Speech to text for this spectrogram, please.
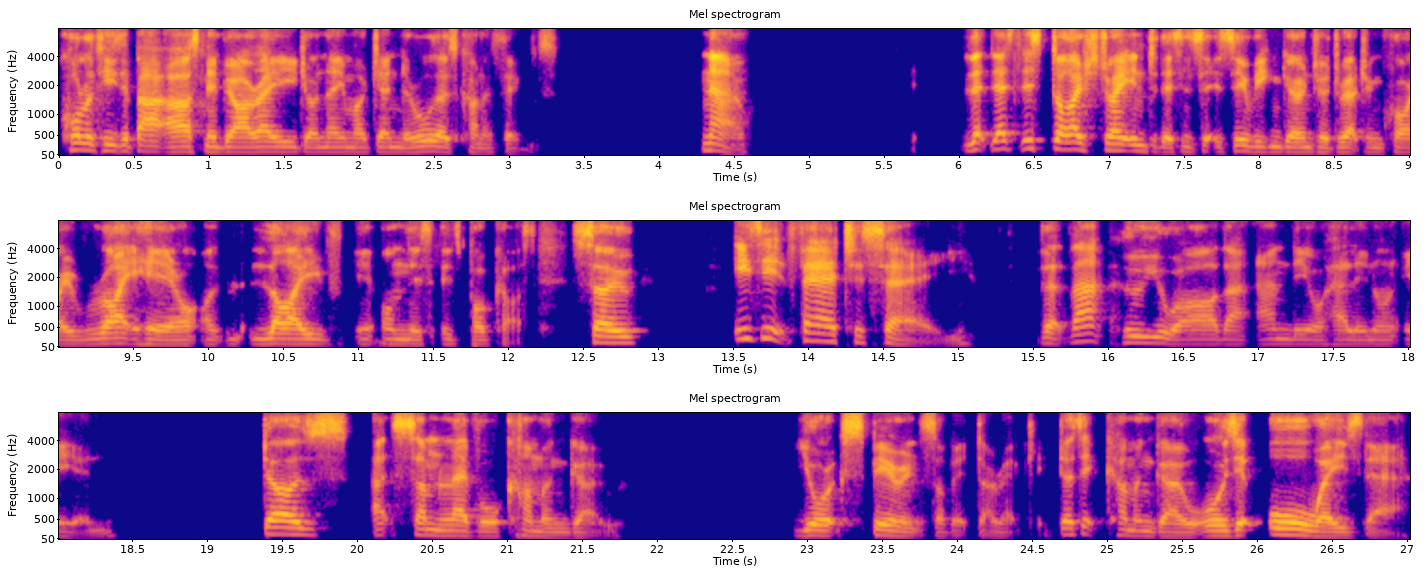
qualities about us, maybe our age, our name, our gender, all those kind of things. Now, let, let's let's dive straight into this and see, see if we can go into a direct inquiry right here on, on- live on this, this podcast. So, is it fair to say that that who you are, that Andy or Helen or Ian, does at some level come and go? Your experience of it directly does it come and go, or is it always there?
